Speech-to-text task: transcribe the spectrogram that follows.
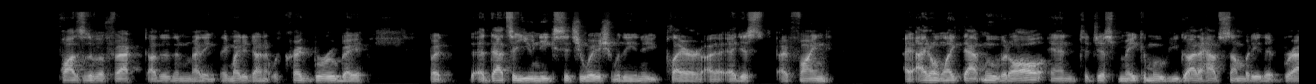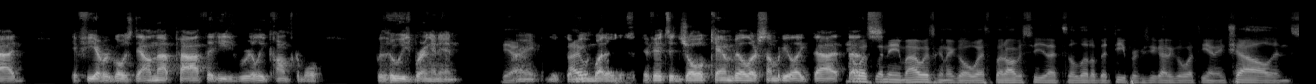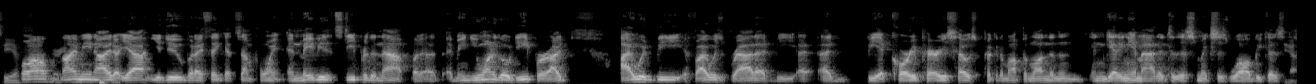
positive effect other than I think they might have done it with Craig Berube, but that's a unique situation with a unique player. I, I just I find I, I, don't like that move at all. And to just make a move, you got to have somebody that Brad if he ever goes down that path that he's really comfortable with who he's bringing in. Yeah. Right. I, mean, whether it's, if it's a Joel Quenneville or somebody like that, that was the name I was going to go with, but obviously that's a little bit deeper because you got to go with the NHL and see if. Well, I mean, I yeah, you do, but I think at some point, and maybe it's deeper than that. But uh, I mean, you want to go deeper. I, I would be if I was Brad, I'd be I'd be at Corey Perry's house, picking him up in London and, and getting him added to this mix as well because. Yeah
